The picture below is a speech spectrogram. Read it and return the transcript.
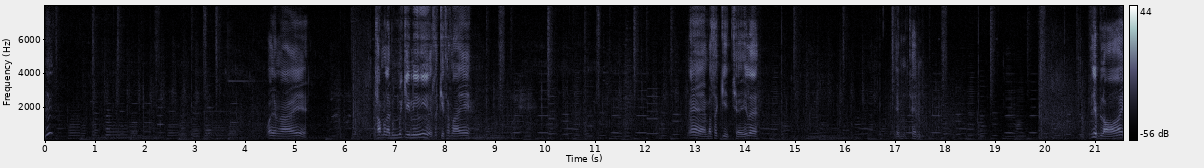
หึว่ายังไงทำอะไรมึงเมื่อกี้นี้สะกิดทำไมแหมมาสะกิดเฉยเลย M10 เรียบร้อย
